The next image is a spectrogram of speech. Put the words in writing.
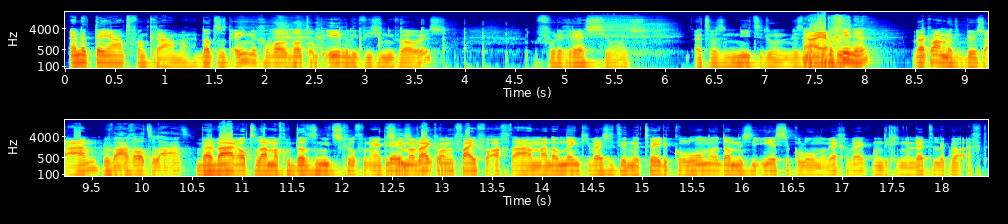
en het theater van Kramer. Dat is het enige wat, wat op eredivisieniveau is. Voor de rest, jongens, het was niet te doen. Dus Nou, nou, te ja, goed, beginnen, wij kwamen met de bus aan. We waren al te laat. Wij waren al te laat, maar goed, dat is niet de schuld van RKC. Nee, maar wij kwamen vijf voor acht aan. Maar dan denk je, wij zitten in de tweede kolonne. Dan is die eerste kolonne weggewerkt. Want die gingen letterlijk wel echt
